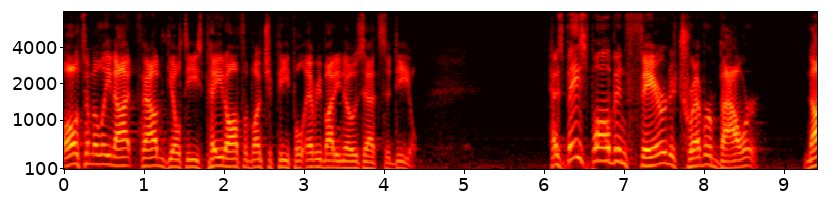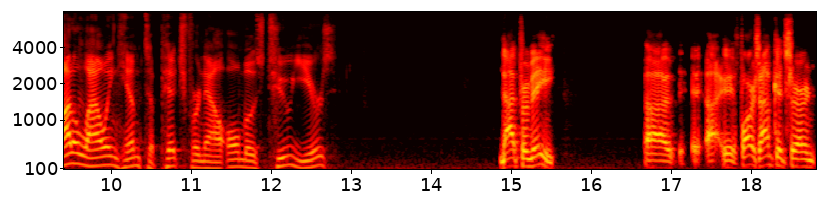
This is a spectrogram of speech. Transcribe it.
ultimately not found guilty. He's paid off a bunch of people. Everybody knows that's the deal. Has baseball been fair to Trevor Bauer not allowing him to pitch for now almost two years? Not for me. Uh, as far as I'm concerned,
